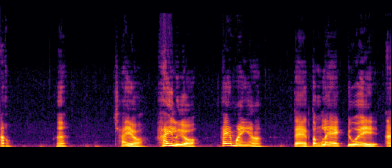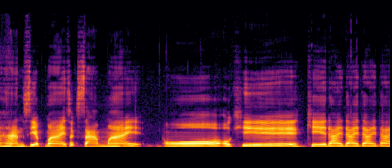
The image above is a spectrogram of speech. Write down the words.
อ้าวฮะ ใช่เหรอ ให้เลยเหรอ ให้ทำไมอะ แต่ต้องแลกด้วยอาหารเสียบไม้สักสามไม้ อ๋อ โอเค เคได้ได้ได้ได้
